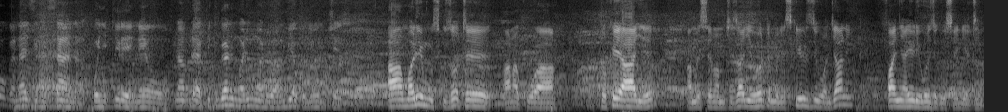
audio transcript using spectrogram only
organizing sana kwenye kile eneo, labda kitu gani mwalimu aliwaambia kwenye huo mchezo? Ah, mwalimu siku zote anakuwa tokea aje amesema mchezaji yoyote mwenye skills uwanjani fanya ili uweze kuisaidia timu.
